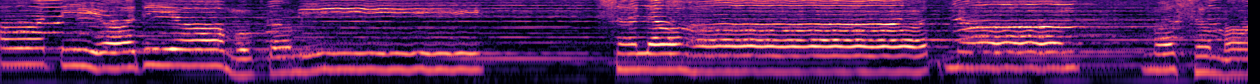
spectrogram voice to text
at iadya mo kami sa lahat ng masama.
